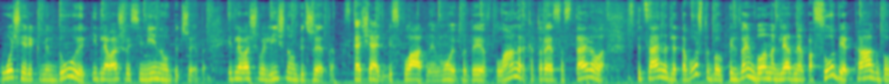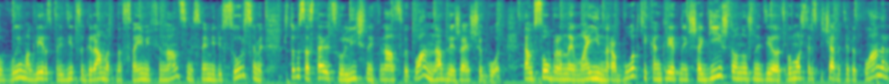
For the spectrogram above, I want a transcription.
очень рекомендую и для вашего семейного бюджета, и для вашего личного бюджета скачать бесплатный мой PDF-планер, который я составила специально для того, чтобы перед вами было наглядное пособие, как бы вы могли распорядиться грамотно своими финансами, своими ресурсами, чтобы составить свой личный финансовый план на ближайший год. Там собраны мои наработки, конкретные шаги, что нужно делать. Вы можете распечатать этот планер.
